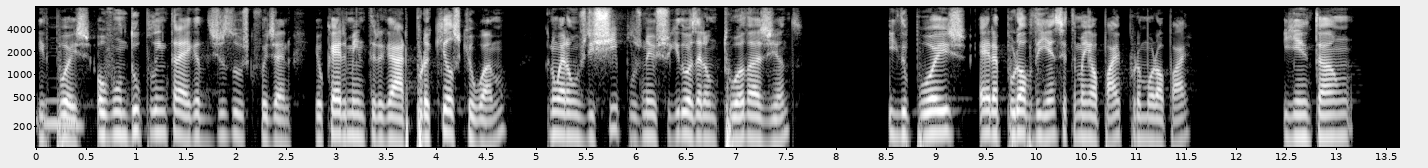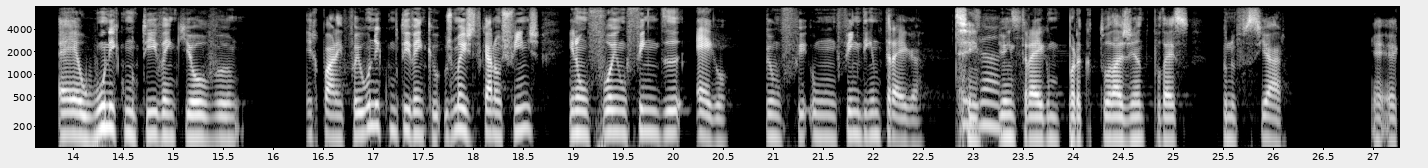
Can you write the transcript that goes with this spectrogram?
E Hum. depois houve um duplo entrega de Jesus que foi de género, eu quero me entregar por aqueles que eu amo, que não eram os discípulos nem os seguidores, eram toda a gente. E depois era por obediência também ao Pai, por amor ao Pai. E então é o único motivo em que houve. E reparem, foi o único motivo em que os meios ficaram os fins e não foi um fim de ego, foi um, fi- um fim de entrega. Sim. Exato. Eu entrego-me para que toda a gente pudesse beneficiar. É, é,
